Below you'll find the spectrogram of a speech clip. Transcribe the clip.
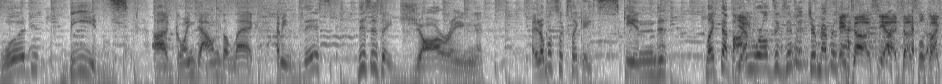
wood beads uh, going down the leg. I mean, this this is a jarring. It almost looks like a skinned, like that Body Yeah. Worlds exhibit. Do you remember that? It does. Yeah, it does look like.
